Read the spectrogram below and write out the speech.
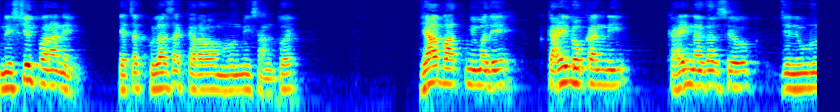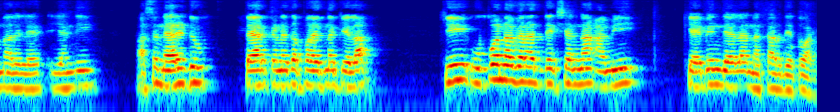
निश्चितपणाने याचा खुलासा करावा म्हणून मी सांगतोय. ह्या बातमीमध्ये काही लोकांनी काही नगरसेवक जे निवडून आलेले आहेत यांनी असं नॅरेटिव्ह तयार करण्याचा प्रयत्न केला की उपनगराध्यक्षांना आम्ही कॅबिन द्यायला नकार देतो आहे.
